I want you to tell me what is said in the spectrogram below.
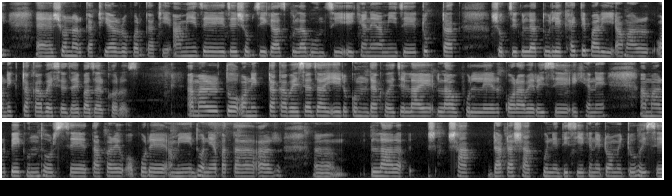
সোনার কাঠি আর রূপার কাঠি। আমি যে যে সবজি গাছগুলা বুনছি, এইখানে আমি যে টুকটাক সবজিগুলা তুলে খাইতে পারি, আমার অনেক টাকা বেঁচে যায় বাজার খরচ। আমার তো অনেক টাকা বেচা যায়, এরকম দেখো যে লাই, লাউ ফুলের কড়া বেরোইছে এখানে আমার বেগুন ধরছে, তারপরে ওপরে আমি ধনিয়া পাতা আর লাল শাক, ডাটা শাক বুনে দিছি, এখানে টমেটো হয়েছে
